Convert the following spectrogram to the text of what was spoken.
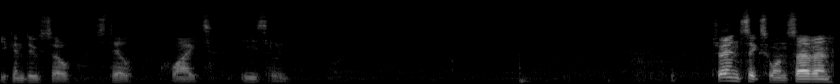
you can do so still quite easily. Trend 617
